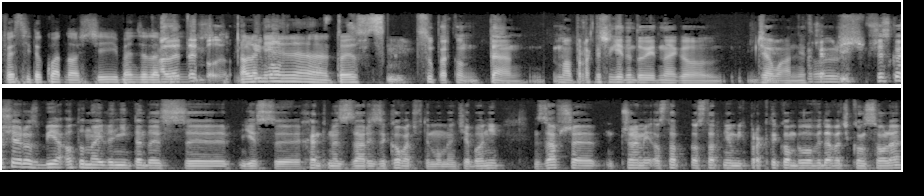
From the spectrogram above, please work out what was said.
kwestii dokładności i będzie lepiej Ale, niż... te, to, Ale nie, nie, nie, to jest super ten. Ma praktycznie jeden do jednego działanie. To już. Wszystko się rozbija o to, na ile Nintendo jest, y, jest y, chętne zaryzykować w tym momencie, bo oni zawsze, przynajmniej ostat, ostatnią ich praktyką było wydawać konsole,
